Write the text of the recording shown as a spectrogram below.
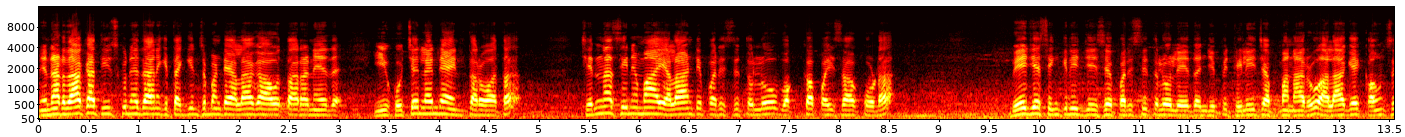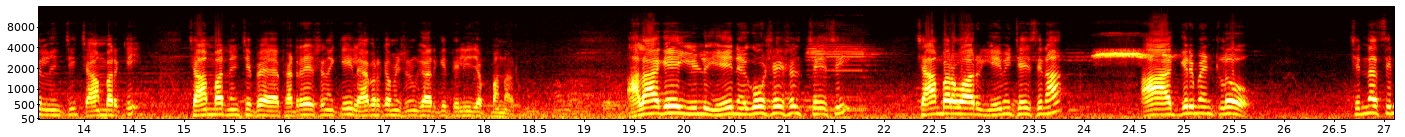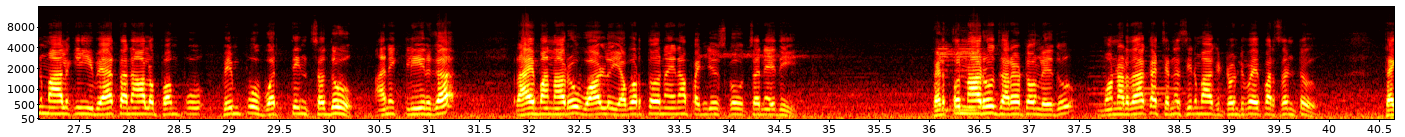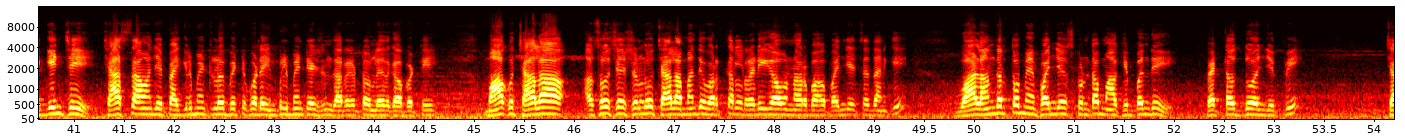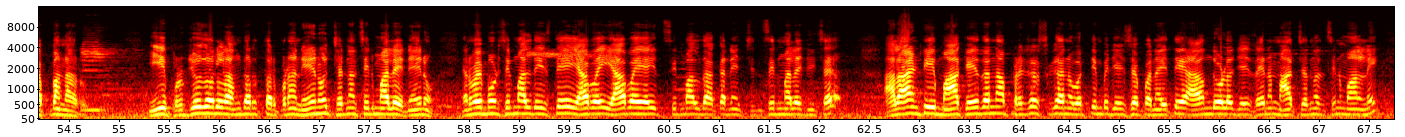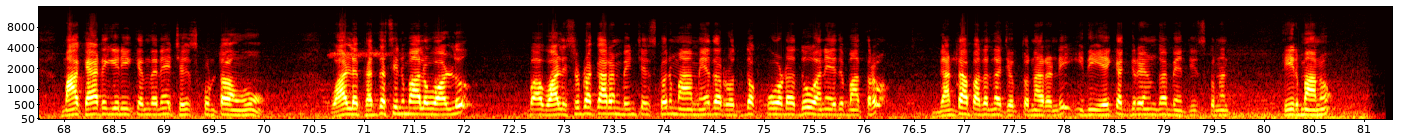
నిన్నటి దాకా తీసుకునే దానికి తగ్గించమంటే ఎలాగా అవుతారనేది ఈ క్వశ్చన్లన్నీ అయిన తర్వాత చిన్న సినిమా ఎలాంటి పరిస్థితుల్లో ఒక్క పైసా కూడా వేజెస్ ఇంక్రీజ్ చేసే పరిస్థితిలో లేదని చెప్పి తెలియచెప్పమన్నారు. అలాగే కౌన్సిల్ నుంచి ఛాంబర్కి ఛాంబర్ నుంచి ఫెడరేషన్కి లేబర్ కమిషన్ గారికి తెలియజెప్పమన్నారు అలాగే వీళ్ళు ఏ నెగోషియేషన్స్ చేసి ఛాంబర్ వారు ఏమి చేసినా ఆ అగ్రిమెంట్లో చిన్న సినిమాలకి ఈ వేతనాలు పంపు పెంపు వర్తించదు అని క్లియర్గా రాయమన్నారు. వాళ్ళు ఎవరితోనైనా పనిచేసుకోవచ్చు అనేది పెడుతున్నారు జరగటం లేదు. మొన్నటిదాకా చిన్న సినిమాకి ట్వంటీ ఫైవ్ పర్సెంట్ తగ్గించి చేస్తామని చెప్పి అగ్రిమెంట్లో పెట్టి కూడా ఇంప్లిమెంటేషన్ జరగటం లేదు కాబట్టి మాకు చాలా అసోసియేషన్లు చాలామంది వర్కర్లు రెడీగా ఉన్నారు బాగా పనిచేసేదానికి వాళ్ళందరితో మేము పనిచేసుకుంటాం మాకు ఇబ్బంది పెట్టొద్దు అని చెప్పి చెప్పమన్నారు. ఈ ప్రొడ్యూసర్లు అందరి తరపున నేను చిన్న సినిమాలే నేను ఎనభై మూడు సినిమాలు తీస్తే యాభై యాభై ఐదు సినిమాల దాకా నేను చిన్న సినిమాలే తీసా. అలాంటి మాకేదన్నా ప్రెషర్స్ కానీ వర్తింపజేసే పని అయితే ఆందోళన చేసైనా మా చిన్న సినిమాలని మా కేటగిరీ కిందనే చేసుకుంటాము. వాళ్ళ పెద్ద సినిమాలు వాళ్ళు వాళ్ళ ఇష్ట ప్రకారం పెంచేసుకొని మా మీద రుద్దకూడదు అనేది మాత్రం ఘంటాపదంగా చెప్తున్నారండి. ఇది ఏకగ్రహంగా మేము తీసుకున్న తీర్మానం.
